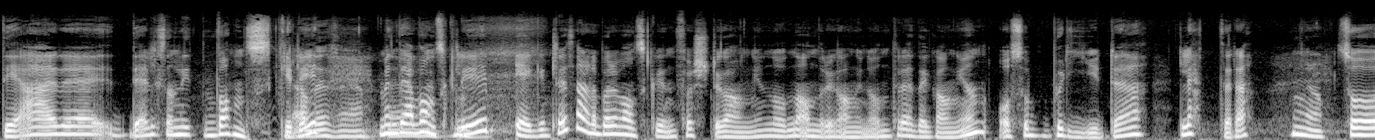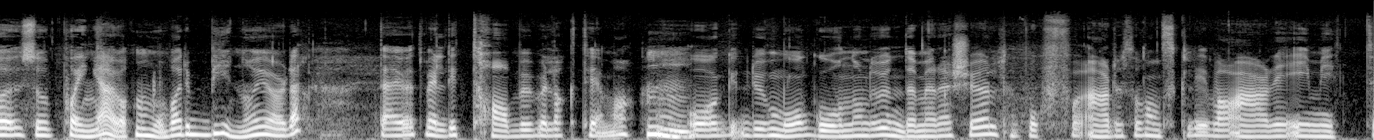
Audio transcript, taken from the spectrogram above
Det er, eh, det er liksom litt vanskelig. Ja, det. Men det er vanskelig, egentlig så er det bare vanskelig den første gangen og den andre gangen og den tredje gangen, og så blir det lettere. Ja. Så, så poenget er jo at man må bare begynne å gjøre det. Det er jo et veldig tabubelagt tema, Mm. og du må gå noen runder med deg sjøl. Hvorfor er det så vanskelig? Hva er det i mitt,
